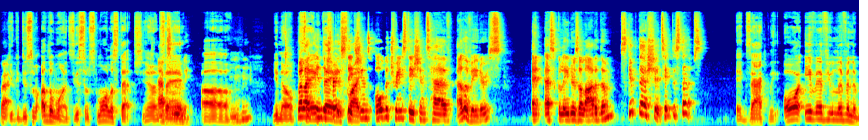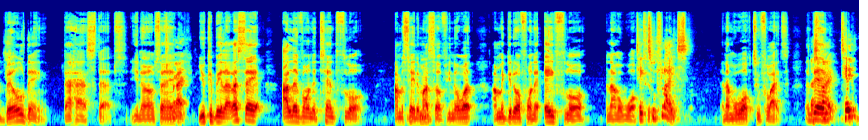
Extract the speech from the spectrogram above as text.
Right. You could do some other ones. Do some smaller steps. You know what I'm saying? Absolutely. Uh, hmm you know, But like in the thing, train it's like- stations, all the train stations have elevators and escalators. A lot of them. Skip that shit. Take the steps. exactly. Or even if you live in a building that has steps, you know what I'm saying? Right. You could be like, let's say I live on the tenth floor. I'm gonna say to Mhm. myself, you know what? I'm gonna get off on the eighth floor and I'm gonna walk Take two, two flights. and I'm gonna walk two flights. And That's then right. Take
